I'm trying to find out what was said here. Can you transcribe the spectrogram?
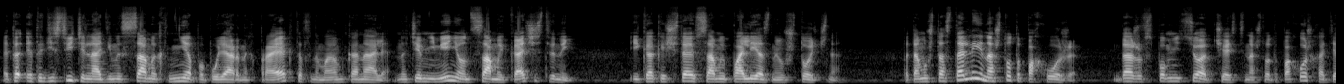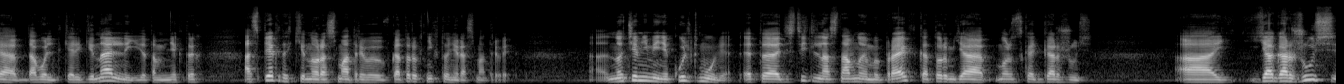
Это, это действительно один из самых непопулярных проектов на моем канале, но тем не менее он самый качественный и, как я считаю, самый полезный уж точно. Потому что остальные на что-то похожи. Даже вспомнить все отчасти на что-то похож, хотя довольно-таки оригинальный, я там в некоторых аспектах кино рассматриваю, в которых никто не рассматривает. Но, тем не менее, культ муви – это действительно основной мой проект, которым я, можно сказать, горжусь. А, я горжусь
